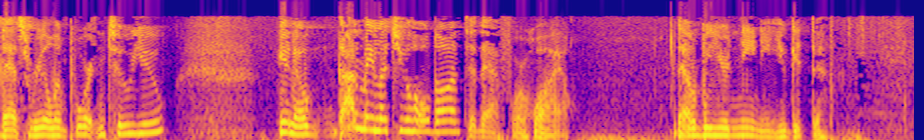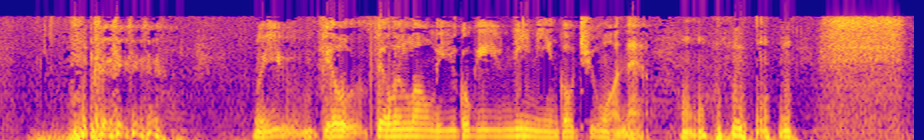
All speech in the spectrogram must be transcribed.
that's real important to you, you know, God may let you hold on to that for a while. That'll be your nini. You get to when you feel feeling lonely, you go get you nini and go chew on that.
